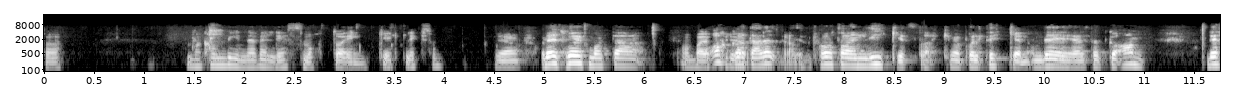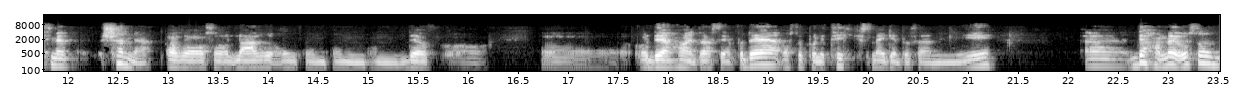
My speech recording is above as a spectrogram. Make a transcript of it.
Så man kan begynne veldig smått og enkelt, liksom. Ja. Og det tror jeg på en måte Og bare og Akkurat det, for å ta en likhetstrekk med politikken, om det i hele tatt går an. Det som jeg skjønner, altså, altså lære om, om, om, om det å øh, og det å ha interesse for det, også politikk som jeg er interessert i. Uh, det handler jo også om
